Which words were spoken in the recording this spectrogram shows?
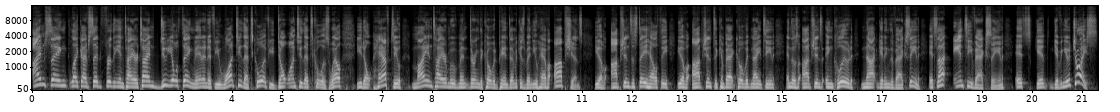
I'm saying, like I've said for the entire time, do your thing, man. And if you want to, that's cool. If you don't want to, that's cool as well. You don't have to. My entire movement during the COVID pandemic has been you have options. You have options to stay healthy, you have options to combat COVID 19, and those options include not getting the vaccine. It's not anti vaccine, it's get, giving you a choice.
